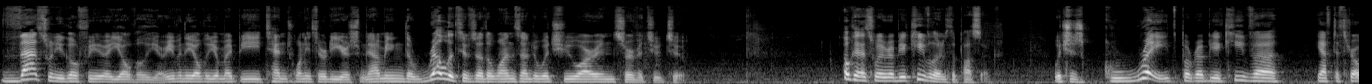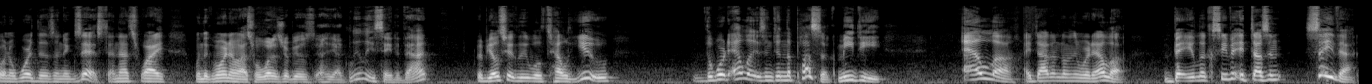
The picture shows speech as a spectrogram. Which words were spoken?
that's when you go for your Yovel year. Even the Yovel year might be 10, 20, 30 years from now, meaning the relatives are the ones under which you are in servitude to. Okay, that's why Rabbi Akiva learns the Pasuk, which is great, but Rabbi Akiva, you have to throw in a word that doesn't exist. And that's why when the Gemara now asks, well, what does Rabbi uh, Aglili say to that? Rabbi Yossi will tell you the word Ella isn't in the pasuk. Midi Ella. I dotted on the word Ella. Be'ela It doesn't say that.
